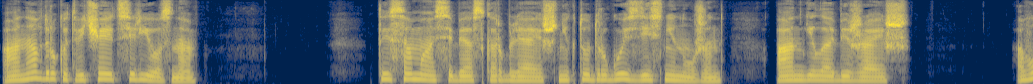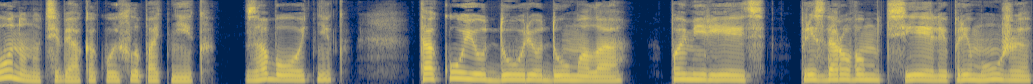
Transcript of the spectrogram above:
а она вдруг отвечает серьезно. «Ты сама себя оскорбляешь, никто другой здесь не нужен. Ангела обижаешь. А вон он у тебя какой хлопотник, заботник. Такую дурю думала. Помереть при здоровом теле, при муже.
